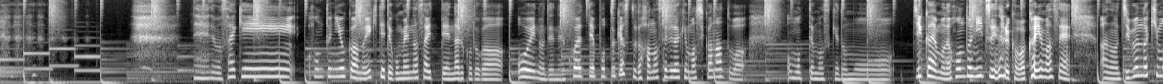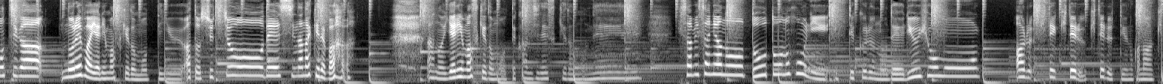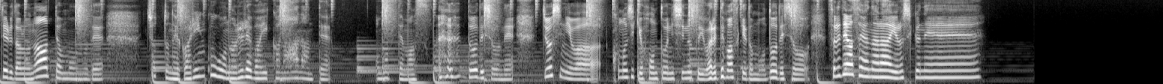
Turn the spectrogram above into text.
ねでも最近本当によくあの生きててごめんなさいってなることが多いのでねこうやってポッドキャストで話せるだけマシかなとは思ってますけども次回もね本当にいつになるか分かりません。あの自分の気持ちが乗ればやりますけどもっていうあと出張で死ななければ あのやりますけどもって感じですけどもね。久々にあの道東の方に行ってくるので流氷もある来て来てる来てるっていうのかな来てるだろうなって思うのでちょっとねガリンコ号乗れればいいかななんて思ってます。どうでしょうね。上司にはこの時期本当に死ぬと言われてますけどもどうでしょう。それではさよなら。よろしくね。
